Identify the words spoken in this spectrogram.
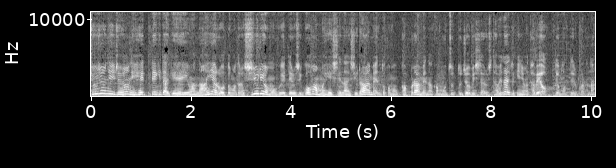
徐々に徐々に減ってきた原因は何やろうと思ったら収量も増えてるしご飯も減してないしラーメンとかもカップラーメンなんかもずっと常備してあるし食べたい時には食べようって思ってるからな。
